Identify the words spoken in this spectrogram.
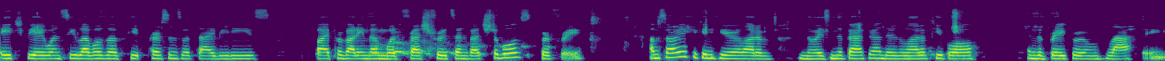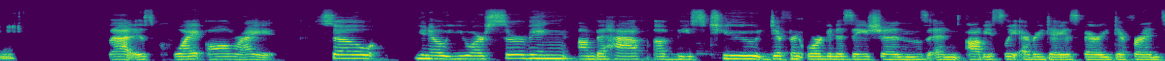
HbA1c levels of pe- persons with diabetes by providing them with fresh fruits and vegetables for free. I'm sorry if you can hear a lot of noise in the background. There's a lot of people in the break room laughing. That is quite all right. So, you know, you are serving on behalf of these two different organizations, and obviously every day is very different.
